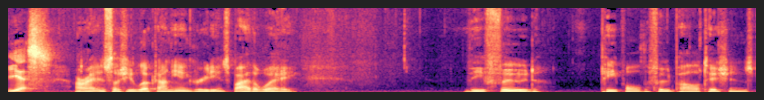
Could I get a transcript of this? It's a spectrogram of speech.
Yes. All right, and so she looked on the ingredients. By the way, the food people, the food politicians,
